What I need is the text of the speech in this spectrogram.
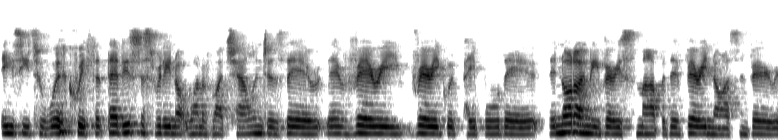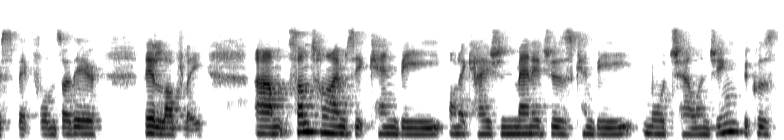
easy to work with that that is just really not one of my challenges. They're they're very very good people. They're they're not only very smart, but they're very nice and very respectful, and so they're they're lovely. Um, sometimes it can be, on occasion, managers can be more challenging because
